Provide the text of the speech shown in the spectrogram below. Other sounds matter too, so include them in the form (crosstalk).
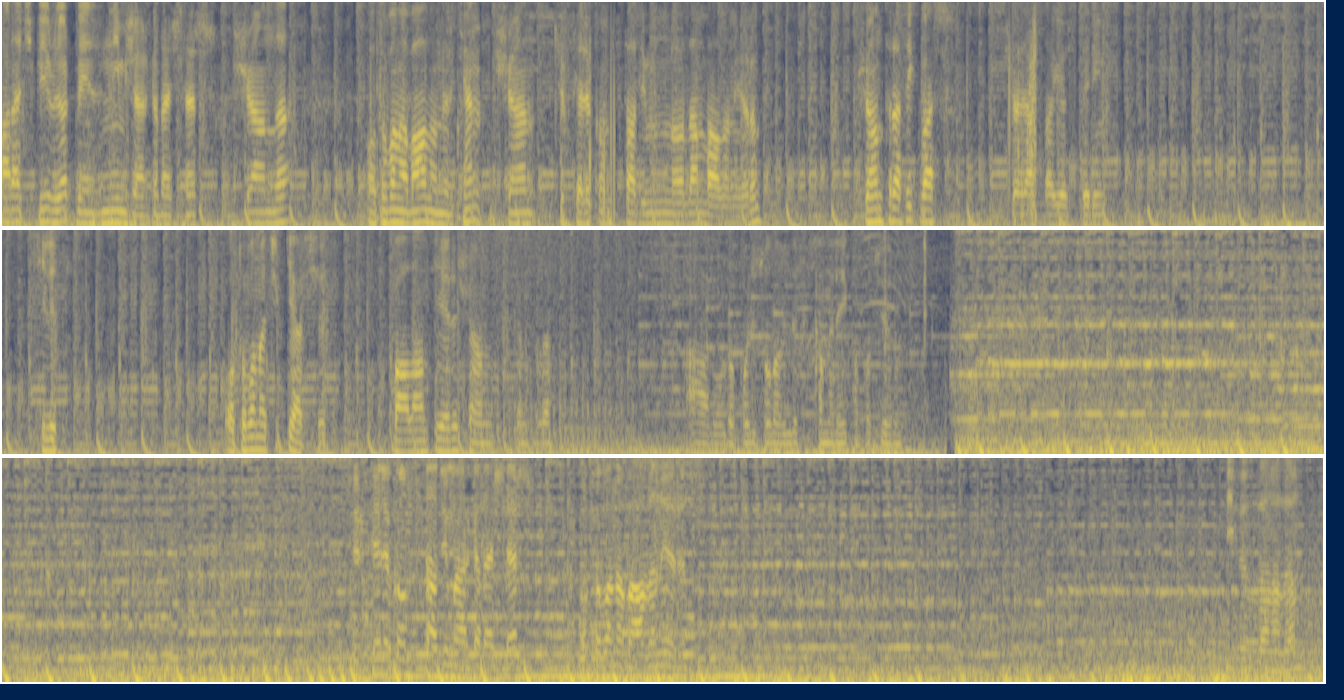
Araç 1.4 benzinliymiş arkadaşlar. Şu anda otobana bağlanırken şu an Türk Telekom Stadyumu'nun oradan bağlanıyorum. Şu an trafik var. Şöyle hatta göstereyim. Kilit. Otoban açık gerçi. Bağlantı yeri şu an sıkıntılı. Aa burada polis olabilir. Kamerayı kapatıyorum. Türk Telekom Stadyumu arkadaşlar. Otobana bağlanıyoruz. Bir hızlanalım.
